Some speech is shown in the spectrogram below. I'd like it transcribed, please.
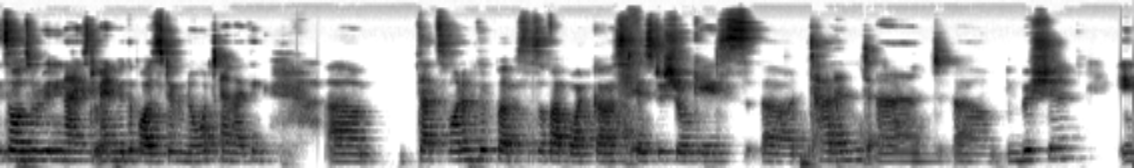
it's also really nice to end with a positive note. And I think um, that's one of the purposes of our podcast is to showcase uh, talent and um, ambition in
